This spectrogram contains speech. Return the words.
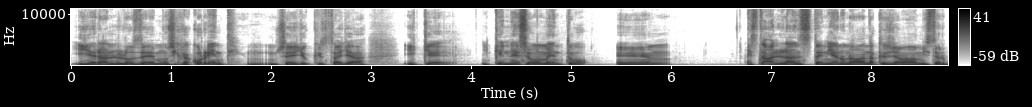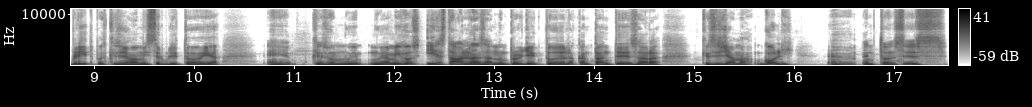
y eran los de Música Corriente, un sello que está allá y que, y que en ese momento eh, estaban lanz tenían una banda que se llamaba Mr. Bleed, pues que se llama Mr. Bleed todavía, eh, que son muy, muy amigos, y estaban lanzando un proyecto de la cantante de Sara que se llama Goli. Eh, entonces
